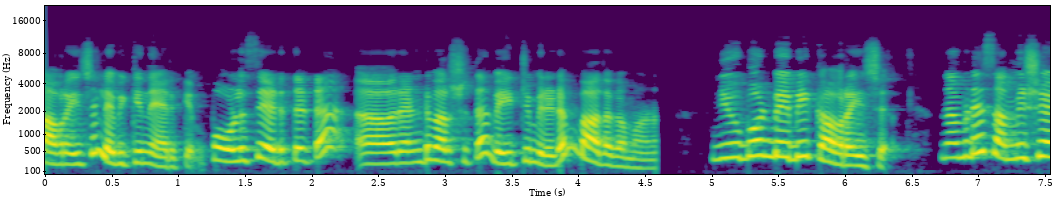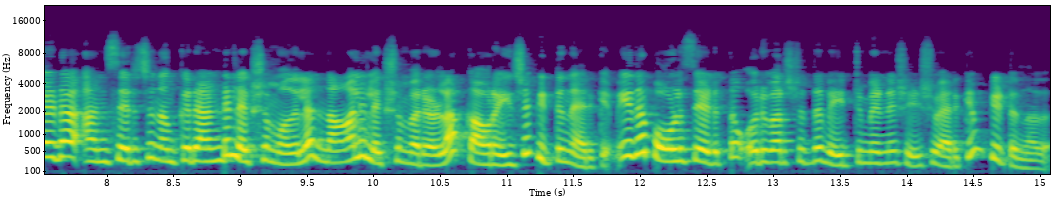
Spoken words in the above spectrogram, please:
കവറേജ് ലഭിക്കുന്നതായിരിക്കും. പോളിസി എടുത്തിട്ട് രണ്ട് വർഷത്തെ വെയിറ്റ് പീരീഡും ബാധകമാണ്. ന്യൂബോൺ ബേബി കവറേജ് നമ്മുടെ സമ്മിഷേഡ് അനുസരിച്ച് നമുക്ക് രണ്ട് ലക്ഷം മുതൽ നാല് ലക്ഷം വരെയുള്ള കവറേജ് കിട്ടുന്നതായിരിക്കും. ഇത് പോളിസി എടുത്ത് ഒരു വർഷത്തെ വെയിറ്റ് പീരീഡിന് ശേഷമായിരിക്കും കിട്ടുന്നത്.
